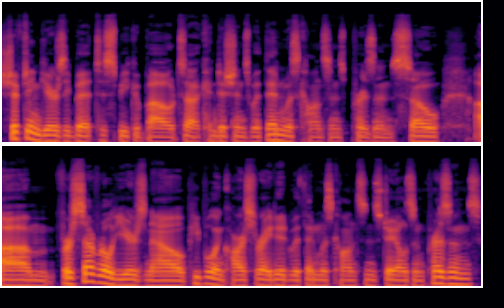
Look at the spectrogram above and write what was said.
Shifting gears a bit to speak about uh, conditions within Wisconsin's prisons. So, um, for several years now, people incarcerated within Wisconsin's jails and prisons,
